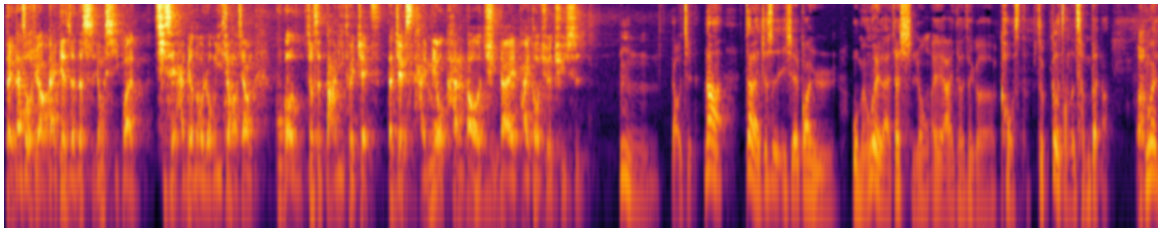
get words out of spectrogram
对，但是我觉得要改变人的使用习惯，其实也还没有那么容易。就好像 Google 就是大力推 JAX，但 JAX 还没有看到取代 PyTorch 的趋势。嗯，了解。那再来就是一些关于。我们未来在使用 AI 的这个 cost，就各种的成本啊，嗯、因为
